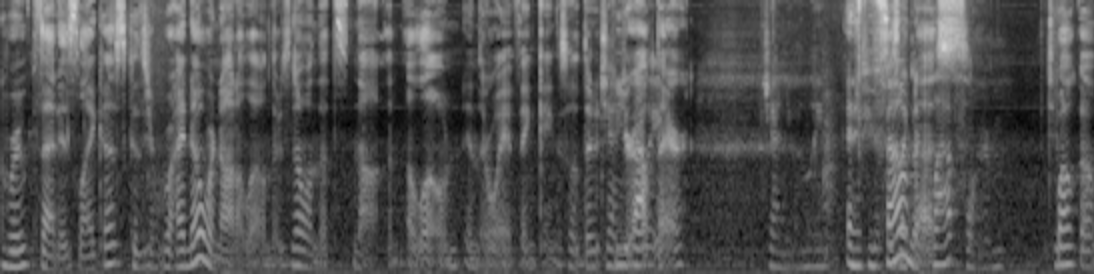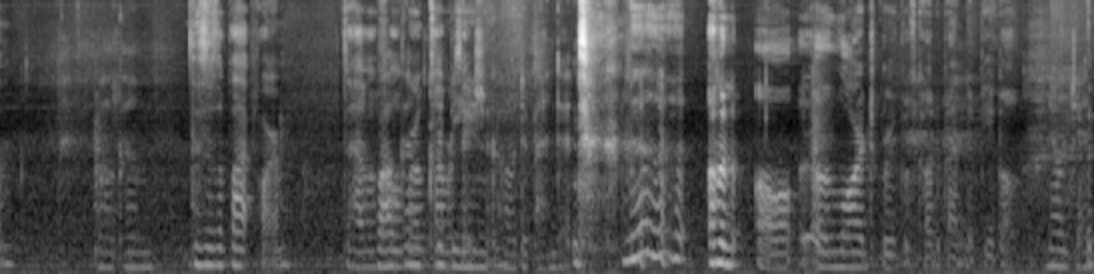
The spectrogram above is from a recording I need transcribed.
group that is like us because i know we're not alone there's no one that's not alone in their way of thinking so you're out there Genuinely. and if you this found is like a us platform. To welcome welcome. this is a platform to have a full-grown Welcome being conversation codependent. on all a large group of codependent people no, a genuinely.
